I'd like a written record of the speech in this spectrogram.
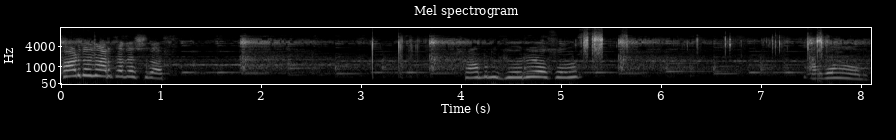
Pardon arkadaşlar. Şu an bunu görüyorsanız abone olun.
